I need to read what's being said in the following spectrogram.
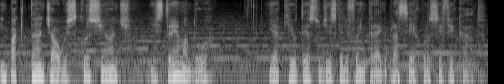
impactante, algo excruciante, de extrema dor. E aqui o texto diz que ele foi entregue para ser crucificado.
